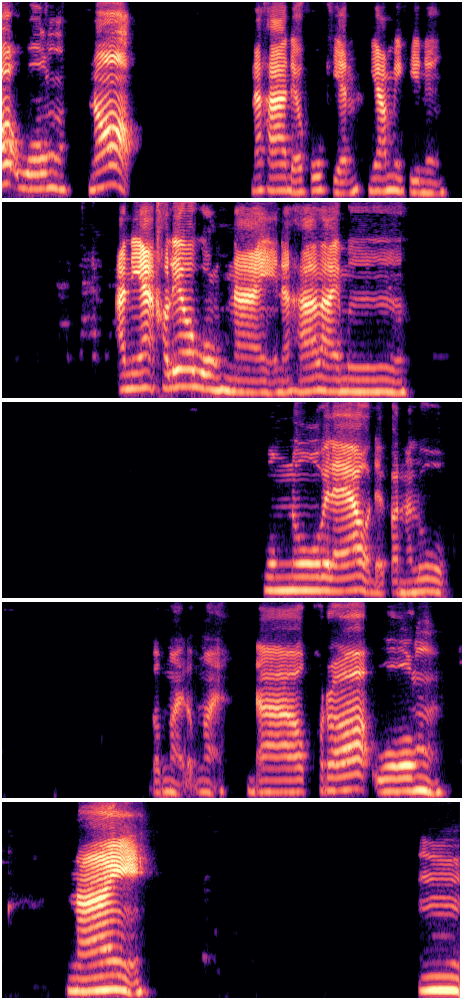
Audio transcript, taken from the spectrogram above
าะห์วงนอกนะคะ เดี๋ยวครูเขียนย้ำอีกทีหนึ่งอันเนี้ยเขาเรียกว่าวงในนะคะ ลายมือ วงโนไปแล้ว เดี๋ยวก่อนนะลูกลบหน่อยลบหน่อย ดาวเคราะห์วงใน อืม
